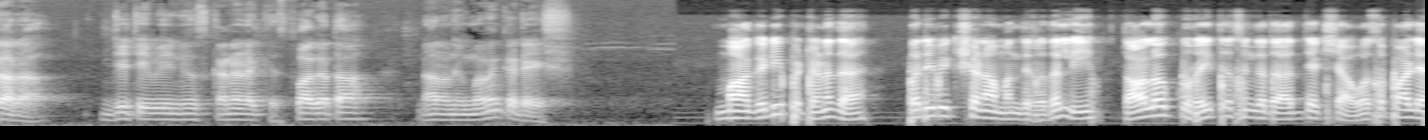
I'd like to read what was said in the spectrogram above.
ನಮಸ್ಕಾರ. ಜಿ ಟಿ ವಿ ನ್ಯೂಸ್ ಕನ್ನಡಕ್ಕೆ ಸ್ವಾಗತ. ನಾನು ನಿಮ್ಮ ವೆಂಕಟೇಶ್. ಮಾಗಡಿ ಪಟ್ಟಣದ ಪರಿವೀಕ್ಷಣಾ ಮಂದಿರದಲ್ಲಿ ತಾಲೂಕು ರೈತ ಸಂಘದ ಅಧ್ಯಕ್ಷ ಹೊಸಪಾಳ್ಯ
